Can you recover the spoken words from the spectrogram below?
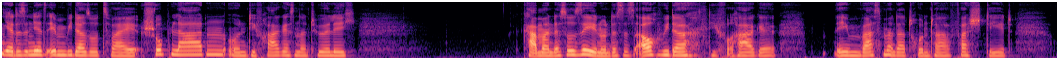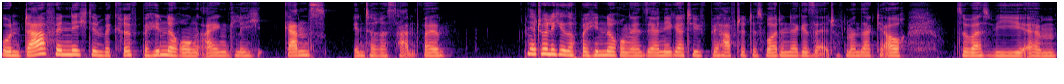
ja, das sind jetzt eben wieder so zwei Schubladen und die Frage ist natürlich, kann man das so sehen? Und das ist auch wieder die Frage, eben was man darunter versteht. Und da finde ich den Begriff Behinderung eigentlich ganz interessant, weil natürlich ist auch Behinderung ein sehr negativ behaftetes Wort in der Gesellschaft. Man sagt ja auch sowas wie, ähm,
